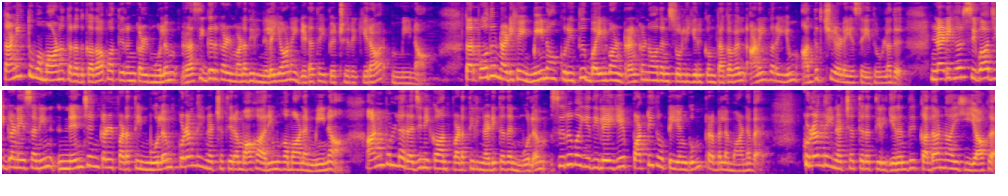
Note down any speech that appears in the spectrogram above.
தனித்துவமான தனது கதாபாத்திரங்கள் மூலம் ரசிகர்கள் மனதில் நிலையான இடத்தை பெற்றிருக்கிறார் மீனா. தற்போது நடிகை மீனா குறித்து பைல்வான் ரங்கநாதன் சொல்லியிருக்கும் தகவல் அனைவரையும் அதிர்ச்சியடைய செய்துள்ளது. நடிகர் சிவாஜி கணேசனின் நெஞ்சங்கள் படத்தின் மூலம் குழந்தை நட்சத்திரமாக அறிமுகமான மீனா அன்புள்ள ரஜினிகாந்த் படத்தில் நடித்ததன் மூலம் சிறுவயதிலேயே பட்டி தொட்டியெங்கும் பிரபலமானவர். குழந்தை நட்சத்திரத்தில் இருந்து கதாநாயகியாக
